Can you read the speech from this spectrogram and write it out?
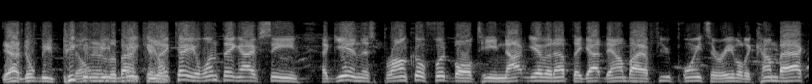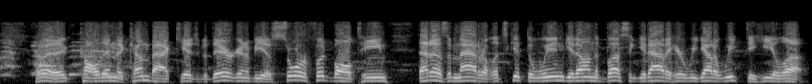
Yeah, don't be peeking Don't into be the peeking. backfield. I tell you one thing I've seen again this Bronco football team not giving up. They got down by a few points. They were able to come back. Well, they call them the comeback kids, but they're going to be a sore football team. That doesn't matter. Let's get the win, get on the bus, and get out of here. We got a week to heal up.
